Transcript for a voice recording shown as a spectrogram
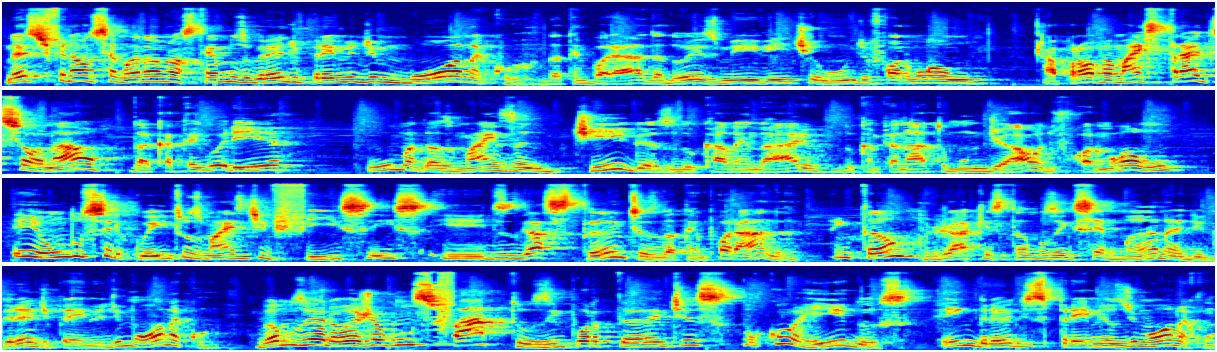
Neste final de semana nós temos o Grande Prêmio de Mônaco da temporada 2021 de Fórmula 1, a prova mais tradicional da categoria uma das mais antigas do calendário do Campeonato Mundial de Fórmula 1 e um dos circuitos mais difíceis e desgastantes da temporada. Então, já que estamos em semana de Grande Prêmio de Mônaco, vamos ver hoje alguns fatos importantes ocorridos em grandes prêmios de Mônaco,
